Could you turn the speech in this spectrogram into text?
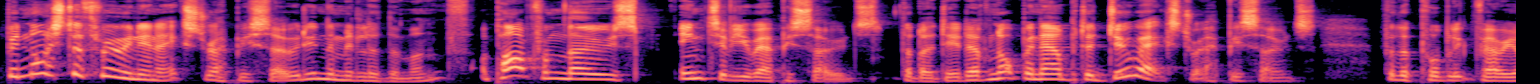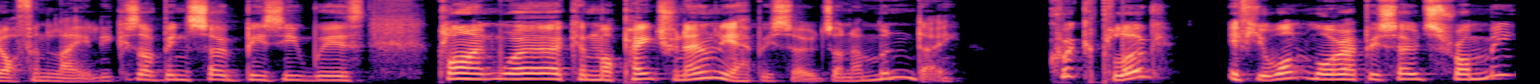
It's been nice to throw in an extra episode in the middle of the month. Apart from those interview episodes that I did, I've not been able to do extra episodes for the public very often lately because I've been so busy with client work and my patron only episodes on a Monday. Quick plug if you want more episodes from me,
